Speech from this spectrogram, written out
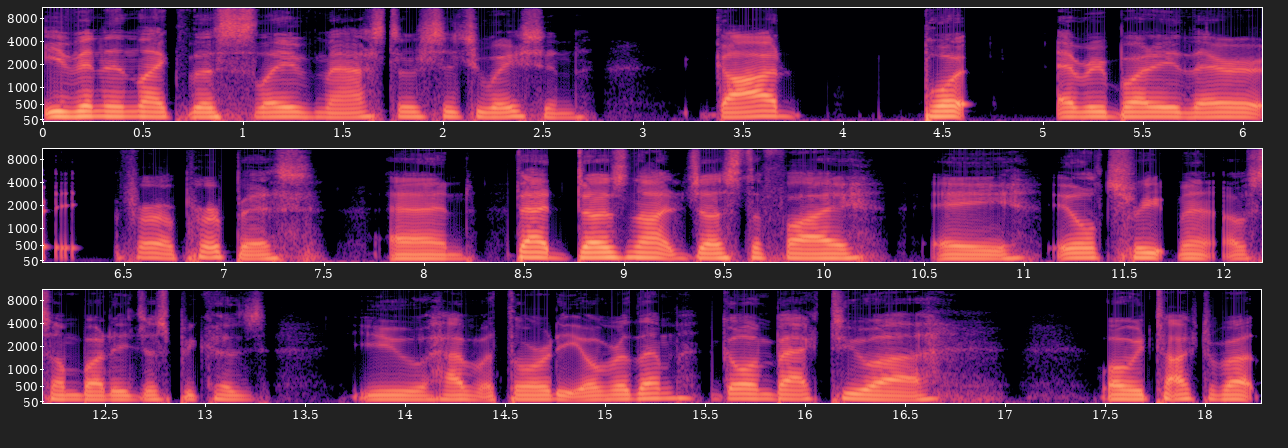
even in like the slave master situation, God put everybody there for a purpose and that does not justify a ill treatment of somebody just because you have authority over them. Going back to uh what we talked about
